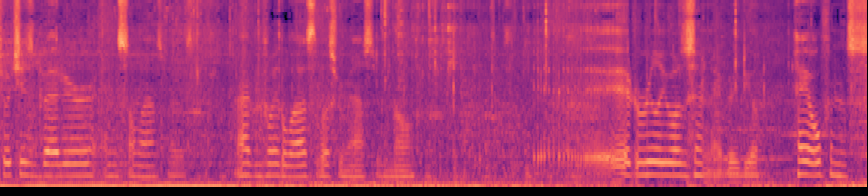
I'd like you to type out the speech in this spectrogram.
Twitch is better in some aspects. You played The Last of Us Remastered? No. it really wasn't a big deal. Hey, open this.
